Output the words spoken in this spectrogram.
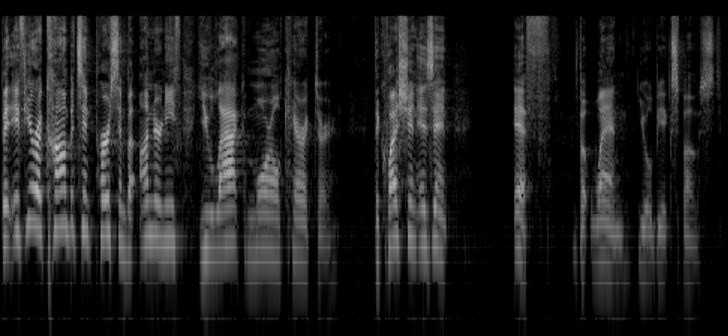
But if you're a competent person, but underneath you lack moral character, the question isn't if, but when you will be exposed.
